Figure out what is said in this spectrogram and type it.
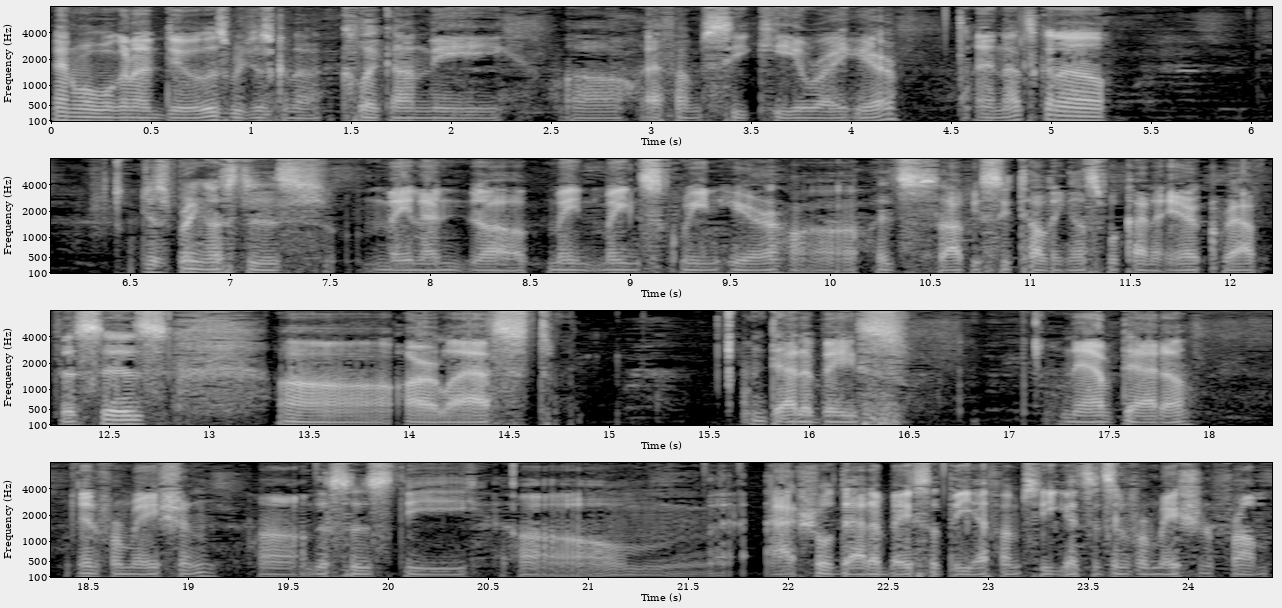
And what we're going to do is we're just going to click on the uh, FMC key right here. And that's going to just bring us to this main end, uh, main main screen here. Uh, it's obviously telling us what kind of aircraft this is. Uh, our last database nav data information. Uh, this is the um, actual database that the FMC gets its information from.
